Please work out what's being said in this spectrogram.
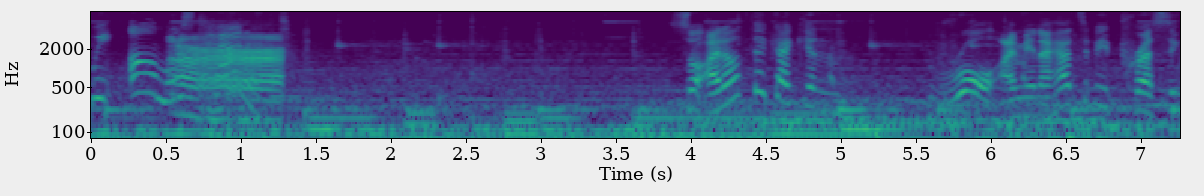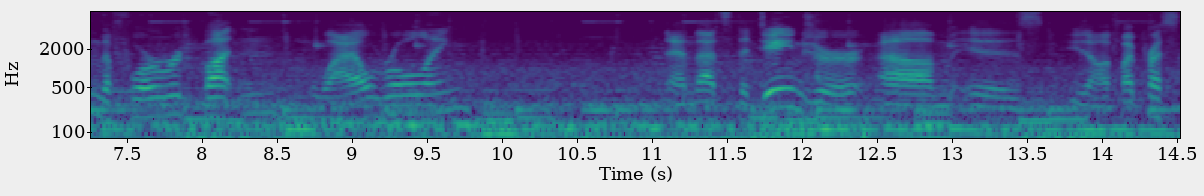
We almost had it. So I don't think I can roll. I mean, I have to be pressing the forward button while rolling. and that's the danger. Um, is you know if I press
